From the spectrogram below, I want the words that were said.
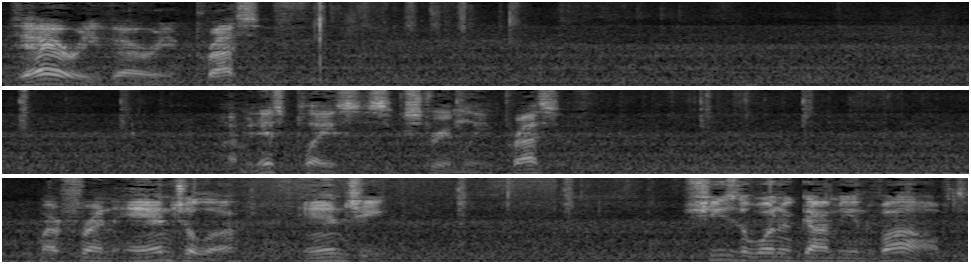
very, very impressive. I mean, this place is extremely impressive. My friend Angela, Angie, she's the one who got me involved.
